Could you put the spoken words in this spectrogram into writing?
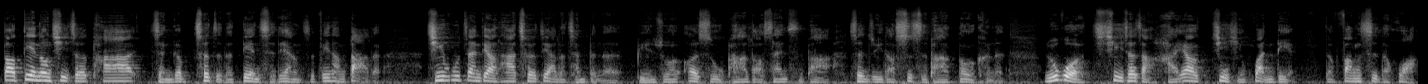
到电动汽车，它整个车子的电池量是非常大的，几乎占掉它车价的成本的，比如说二十五趴到三十趴，甚至于到四十趴都有可能。如果汽车厂还要进行换电的方式的话，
